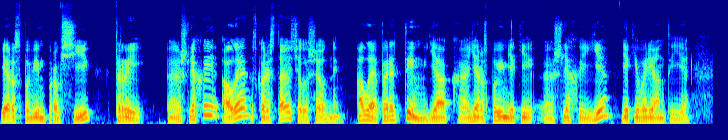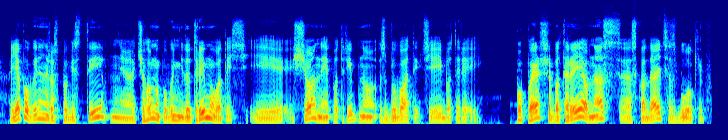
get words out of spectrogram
Я розповім про всі три е, шляхи, але скористаюся лише одним. Але перед тим, як я розповім, які е, шляхи є, які варіанти є, я повинен розповісти, е, чого ми повинні дотримуватись і що не потрібно збивати в цієї батареї. По-перше, батарея в нас е, складається з блоків.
